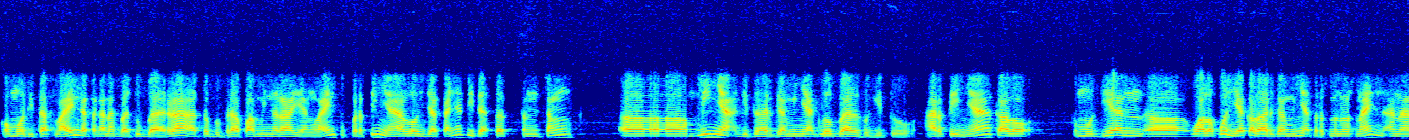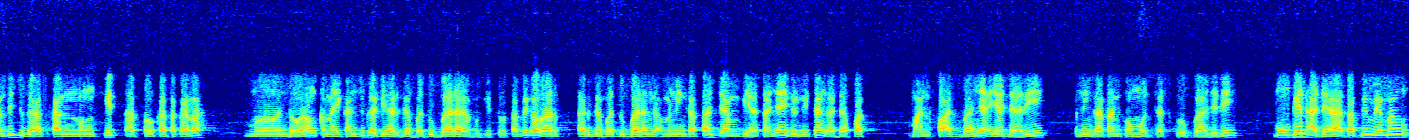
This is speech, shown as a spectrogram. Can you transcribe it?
komoditas lain katakanlah batu bara atau beberapa mineral yang lain sepertinya lonjakannya tidak sekencang uh, minyak gitu harga minyak global begitu. Artinya kalau kemudian eh, walaupun ya kalau harga minyak terus menerus naik nanti juga akan menghit atau katakanlah mendorong kenaikan juga di harga batu bara begitu. Tapi kalau harga batu bara nggak meningkat tajam biasanya Indonesia nggak dapat manfaat banyak ya dari peningkatan komoditas global. Jadi mungkin ada tapi memang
